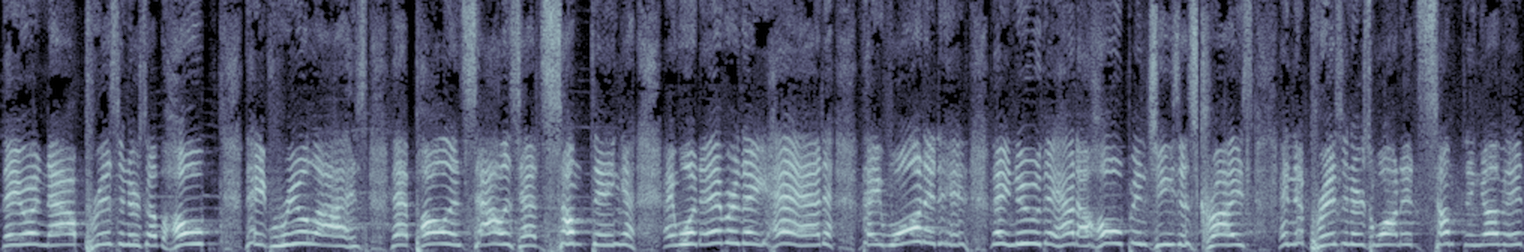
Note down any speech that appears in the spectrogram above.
They are now prisoners of hope. They've realized that Paul and Silas had something, and whatever they had, they wanted it. They knew they had a hope in Jesus Christ, and the prisoners wanted something of it.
